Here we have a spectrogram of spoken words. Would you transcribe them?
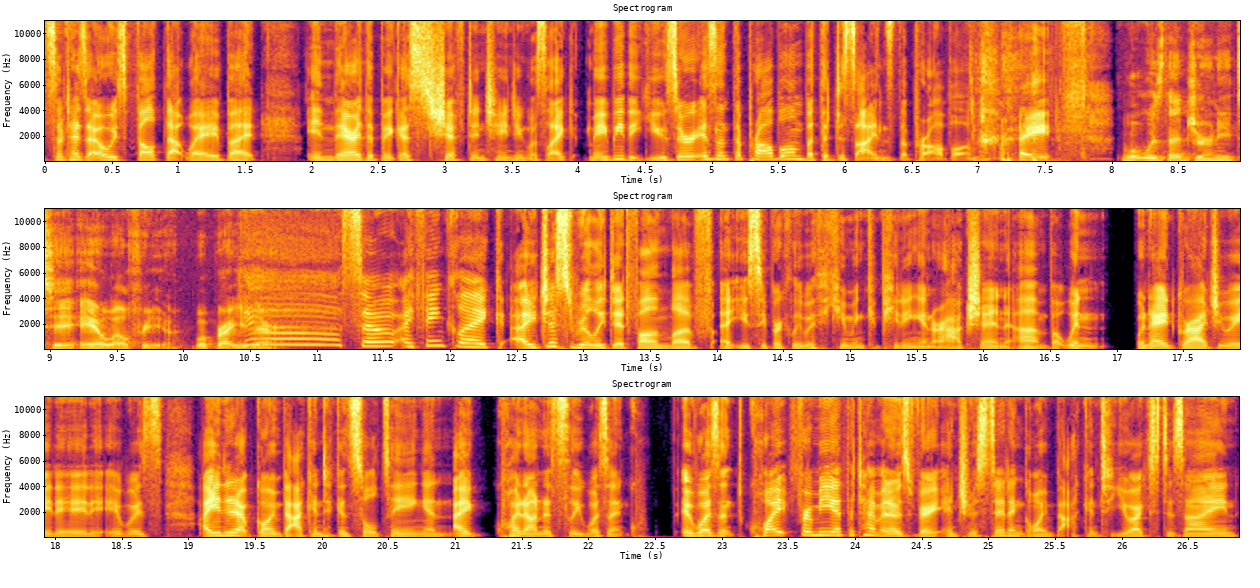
sometimes I always felt that way, but in there, the biggest shift in changing was like maybe the user isn't the problem, but the design's the problem, right? what was that journey to AOL for you? What brought you yeah. there? So I think like I just really did fall in love at UC Berkeley with human computing interaction. Um, but when when I had graduated, it was I ended up going back into consulting, and I quite honestly wasn't it wasn't quite for me at the time and I was very interested in going back into UX design.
